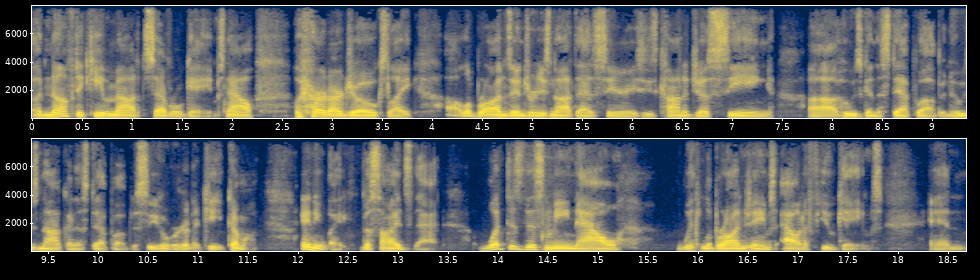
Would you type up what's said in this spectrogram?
enough to keep him out several games. Now, we heard our jokes like, oh, LeBron's injury is not that serious. He's kind of just seeing uh, who's going to step up and who's not going to step up to see who we're going to keep. Come on. Anyway, besides that, what does this mean now with LeBron James out a few games? And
